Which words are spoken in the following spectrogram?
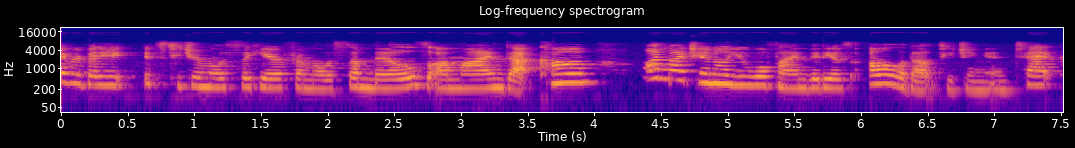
Everybody, it's teacher Melissa here from melissamillsonline.com. On my channel you will find videos all about teaching and tech.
